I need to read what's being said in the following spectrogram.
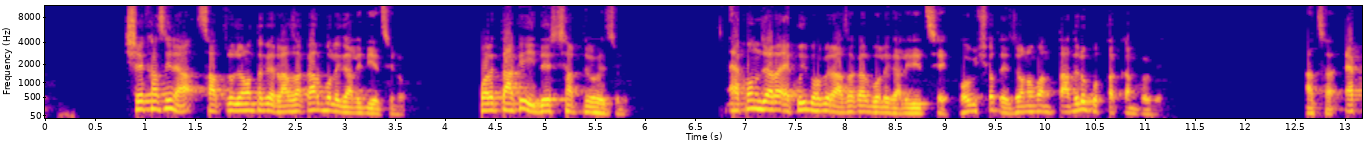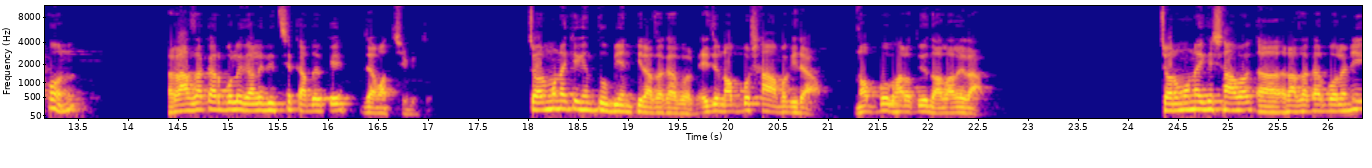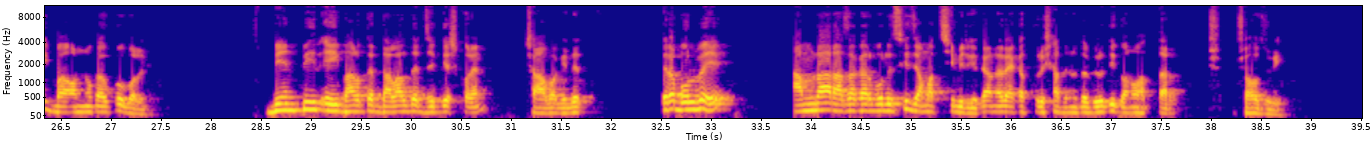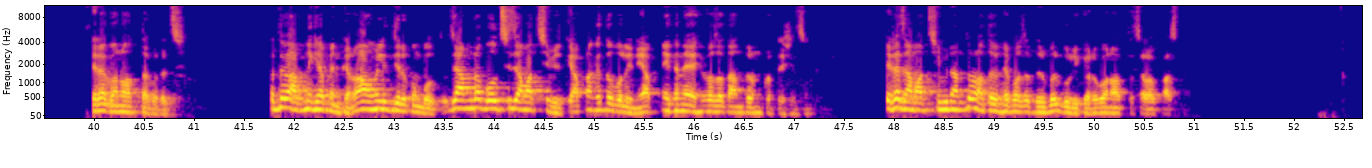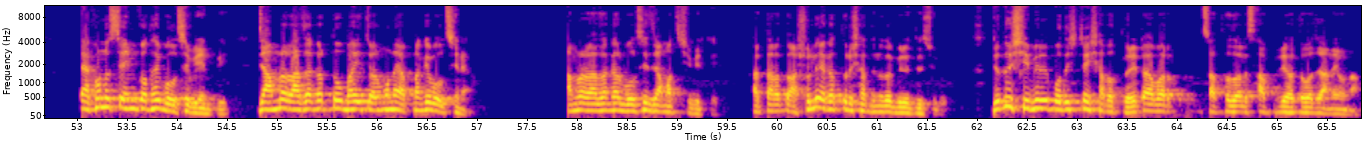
শেখ হাসিনা ছাত্র জনতাকে রাজাকার বলে গালি দিয়েছিল, ফলে তাকেই দেশ ছাড়তে হয়েছিল। এখন যারা একইভাবে রাজাকার বলে গালি দিচ্ছে, ভবিষ্যতে জনগণ তাদেরও প্রত্যাখ্যান করবে। আচ্ছা এখন রাজাকার বলে গালি দিচ্ছে কাদেরকে? জামাত শিবিরকে। চরমনাকে কিন্তু বিএনপি রাজাকার বলে। এই যে নব্য শাহবাগীরা, নব্য ভারতীয় দালালেরা চরমনাইকে শাহবাগ রাজাকার বলেনি বা অন্য কাউকেও বলেনি। বিএনপির এই ভারতের দালালদের জিজ্ঞেস করেন শাহবাগীদের। এরা বলবে, আমরা রাজাকার বলেছি জামাত শিবিরকে, কারণ এরা একাত্তরের স্বাধীনতা বিরোধী গণহত্যার সহযোগী। এরা গণহত্যা করেছে। তবে আপনি খেপেন কেন? আওয়ামী লীগ যেরকম বলতো, যে আমরা বলছি জামাত শিবিরকে, আপনাকে তো বলিনি, আপনি এখানে হেফাজত আন্দোলন করতে এসেছেন এটা জামাত শিবির আন্দোলন, অতএব হেফাজতের উপর গুলি করো, গণহত্যা চালাও পাঁচ মিনিট এখনও সেম কথাই বলছে বিএনপি যে আমরা রাজাকার তো ভাই চরমনে আপনাকে বলছি না। আমরা রাজাকার বলছি জামাত শিবিরকে। আর তারা তো আসলে একাত্তরের স্বাধীনতা বিরোধী ছিল। যদিও শিবিরের প্রতিষ্ঠাই সাতাত্তর, এটা আবার ছাত্র দলের ছাত্রী হয়তো বা জানেও না।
